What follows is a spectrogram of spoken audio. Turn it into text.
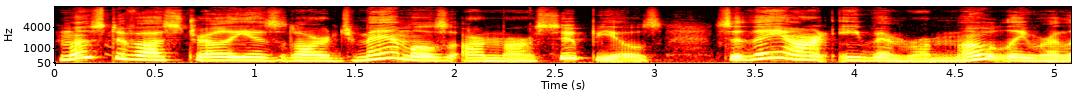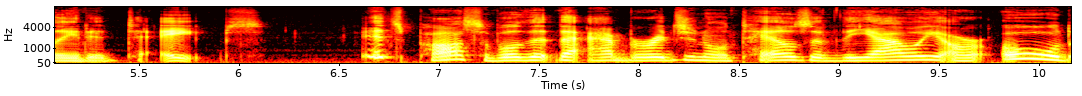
Most of Australia's large mammals are marsupials, so they aren't even remotely related to apes. It's possible that the aboriginal tales of the Yowie are old,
